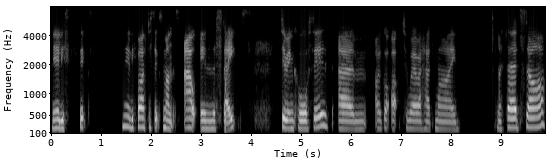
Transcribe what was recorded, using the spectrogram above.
nearly six, nearly five to six months out in the States doing courses. Um, I got up to where I had my my third star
